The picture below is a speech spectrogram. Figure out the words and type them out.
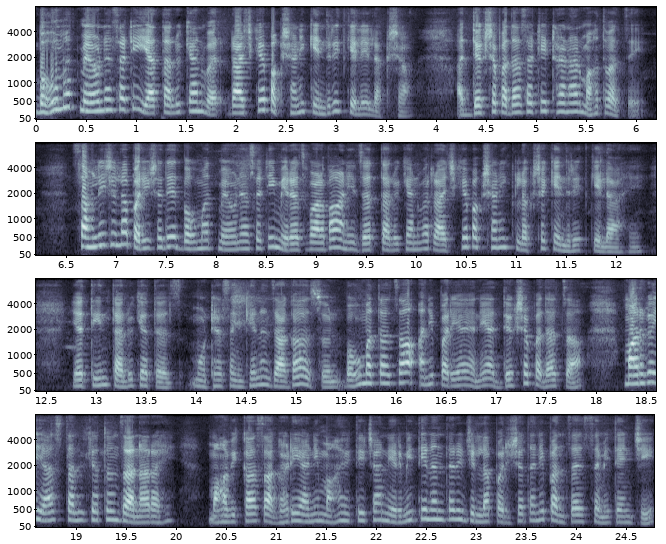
बहुमत मिळवण्यासाठी या तालुक्यांवर राजकीय पक्षांनी केंद्रित केले लक्ष. अध्यक्षपदासाठी ठरणार महत्त्वाचे. सांगली जिल्हा परिषदेत बहुमत मिळवण्यासाठी मिरज वाळवा आणि जत तालुक्यांवर राजकीय पक्षांनी लक्ष केंद्रित केलं आहे. या तीन तालुक्यातच मोठ्या संख्येनं जागा असून बहुमताचा आणि पर्यायाने अध्यक्षपदाचा मार्ग याच तालुक्यातून जाणार आहे महाविकास आघाडी आणि महायुतीच्या निर्मितीनंतर जिल्हा परिषद आणि पंचायत समित्यांची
